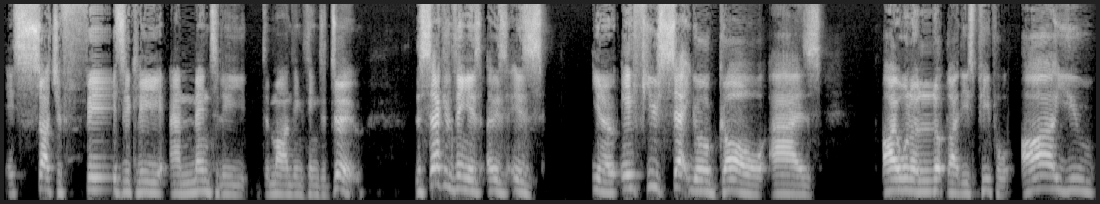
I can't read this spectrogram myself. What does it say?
it's such a physically and mentally demanding thing to do. The second thing is is, is you know if you set your goal as I want to look like these people, are you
